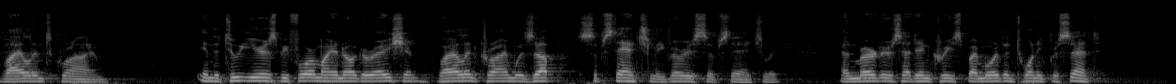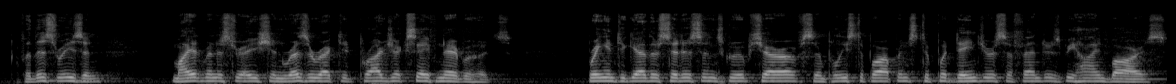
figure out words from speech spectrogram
violent crime. In the two years before my inauguration, violent crime was up substantially, very substantially, and murders had increased by more than 20%. For this reason, my administration resurrected Project Safe Neighborhoods bringing together citizens groups, sheriffs, and police departments to put dangerous offenders behind bars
